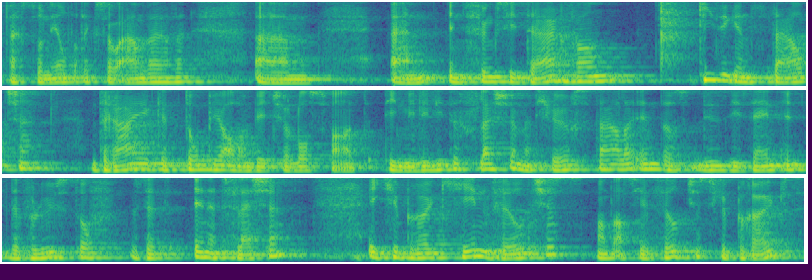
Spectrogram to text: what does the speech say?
personeel dat ik zou aanwerven. Um, en in functie daarvan kies ik een staaltje draai ik het topje al een beetje los van het 10 milliliter flesje met geurstalen in. Dus die zijn in, de vloeistof zit in het flesje. Ik gebruik geen viltjes, want als je viltjes gebruikt,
